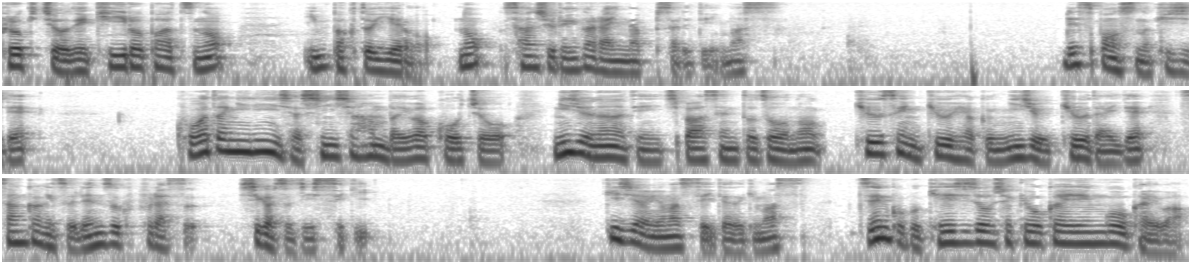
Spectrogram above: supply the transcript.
黒基調で黄色パーツのインパクトイエローの3種類がラインナップされています。レスポンスの記事で小型二輪車新車販売は好調27.1%増の9929台で3ヶ月連続プラス4月実績。記事を読ませていただきます。全国軽自動車協会連合会は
